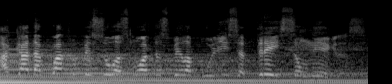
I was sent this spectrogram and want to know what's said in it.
A cada quatro pessoas mortas pela polícia, três são negras.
